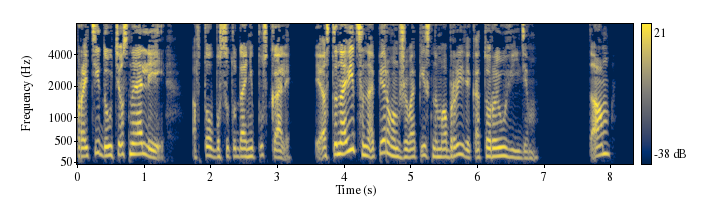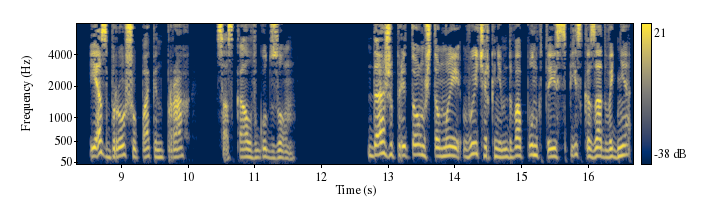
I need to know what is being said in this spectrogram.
пройти до Утесной аллеи, автобусы туда не пускали, и остановиться на первом живописном обрыве, который увидим. Там я сброшу папин прах со скал в Гудзон. Даже при том, что мы вычеркнем два пункта из списка за два дня,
